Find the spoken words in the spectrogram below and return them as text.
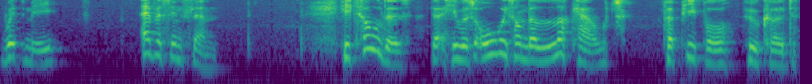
with me ever since then. He told us that he was always on the lookout for people who could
